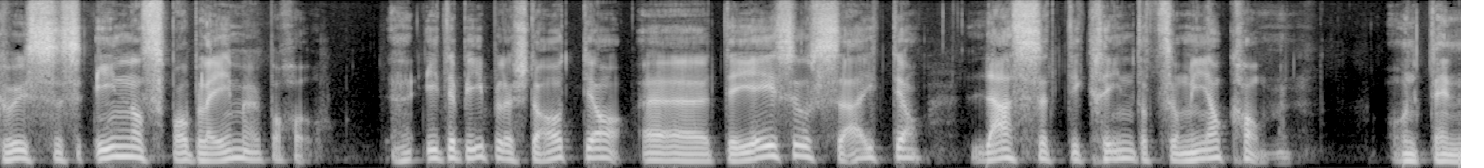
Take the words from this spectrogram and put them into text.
gewisses inneres Problem bekommen in der Bibel steht ja, äh, der Jesus sagt ja, lasset die Kinder zu mir kommen. Und dann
